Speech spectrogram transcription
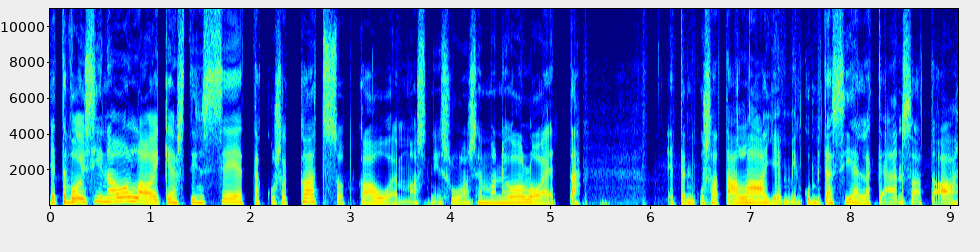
Että voi siinä olla oikeasti se, että kun sä katsot kauemmas, niin sulla on semmoinen olo, että että niin kuin sataa laajemmin kuin mitä sielläkään sataa.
